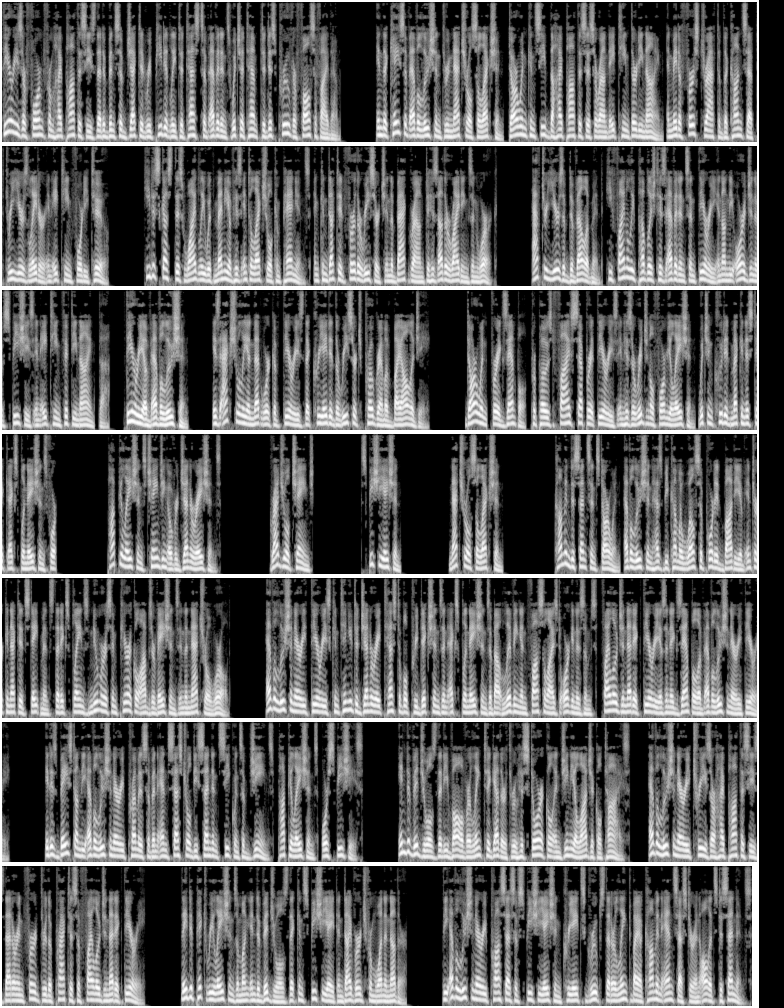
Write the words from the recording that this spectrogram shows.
Theories are formed from hypotheses that have been subjected repeatedly to tests of evidence which attempt to disprove or falsify them. In the case of evolution through natural selection, Darwin conceived the hypothesis around 1839, and made a first draft of the concept three years later in 1842. He discussed this widely with many of his intellectual companions, and conducted further research in the background to his other writings and work. After years of development, he finally published his evidence and theory in On the Origin of Species in 1859. The theory of evolution is actually a network of theories that created the research program of biology. Darwin, for example, proposed five separate theories in his original formulation, which included mechanistic explanations for populations changing over generations, gradual change, speciation, natural selection, Common descent Since Darwin, evolution has become a well-supported body of interconnected statements that explains numerous empirical observations in the natural world. Evolutionary theories continue to generate testable predictions and explanations about living and fossilized organisms. Phylogenetic theory is an example of evolutionary theory. It is based on the evolutionary premise of an ancestral descendant sequence of genes, populations, or species. Individuals that evolve are linked together through historical and genealogical ties. Evolutionary trees are hypotheses that are inferred through the practice of phylogenetic theory. They depict relations among individuals that can speciate and diverge from one another. The evolutionary process of speciation creates groups that are linked by a common ancestor and all its descendants.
